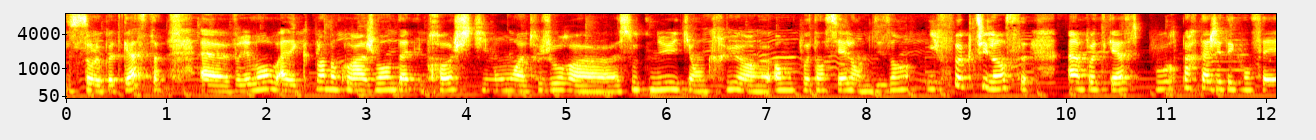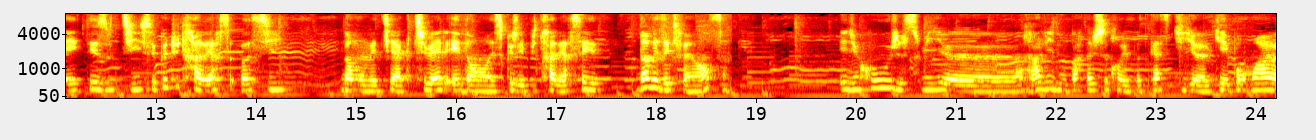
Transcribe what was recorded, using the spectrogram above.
sur le podcast. vraiment avec plein d'encouragements d'amis proches qui m'ont toujours soutenu et qui ont cru en mon potentiel en me disant il faut que tu lances un podcast pour partager tes conseils, tes outils, ce que tu traverses aussi dans mon métier actuel et dans ce que j'ai pu traverser dans mes expériences. Et du coup, je suis euh, ravie de vous partager ce premier podcast qui, euh, est pour moi,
